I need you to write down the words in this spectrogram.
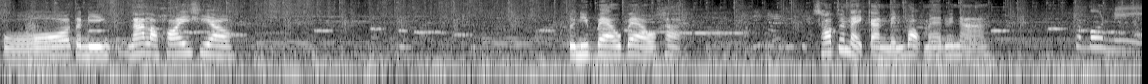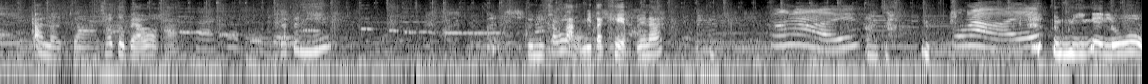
โอ้ตัวนี้หน้าเราห้อยเชียว ตัวนี้แบลแบลค่ะ ชอบตัวไหนกันเม้นบอกแม่ด้วยนะขบุนีอะเหรอจ้าชอบตัวแบลเหรอคะค่ะขบุแล้วตัวนี้ ตัวนี้ข้างหลังมีตะเข็บด้วยนะตรงไหนอาจจะตรงไหนตรงนี้ไงลูก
